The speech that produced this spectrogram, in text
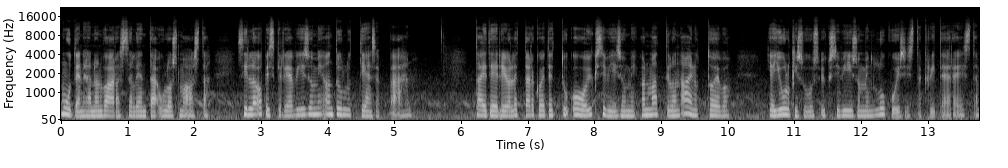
Muuten hän on vaarassa lentää ulos maasta, sillä opiskelijaviisumi on tullut tiensä päähän. Taiteilijoille tarkoitettu O1-viisumi on Mattilan ainut toivo ja julkisuus yksi viisumin lukuisista kriteereistä.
